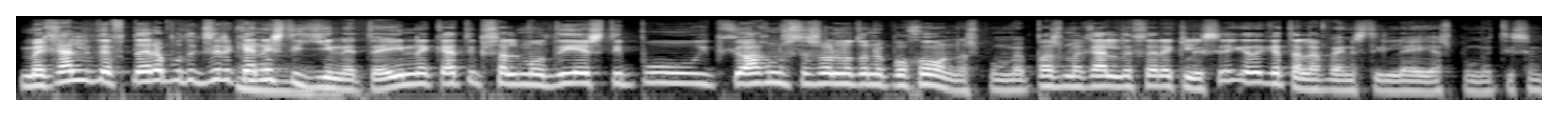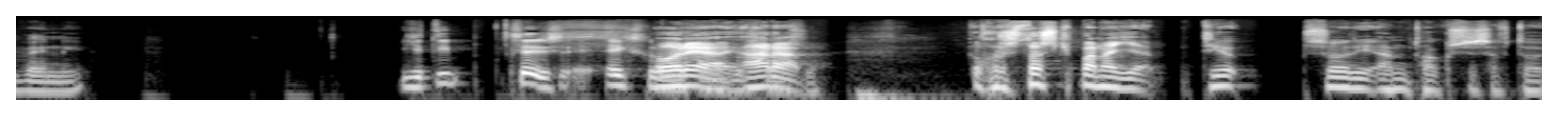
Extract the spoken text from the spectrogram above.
Μεγάλη Δευτέρα που δεν ξέρει κανείς τι γίνεται. Είναι κάτι ψαλμοδίες τύπου οι πιο άγνωστες όλων των εποχών, ας πούμε. Πας Μεγάλη Δευτέρα εκκλησία και δεν καταλαβαίνεις τι λέει, ας πούμε, τι συμβαίνει. Γιατί, ξέρεις, έχεις χρόνο. Ωραία, μπροστά άρα- σου. ο Χριστός και η Παναγία. Τι... Sorry αν το άκουσες αυτό.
